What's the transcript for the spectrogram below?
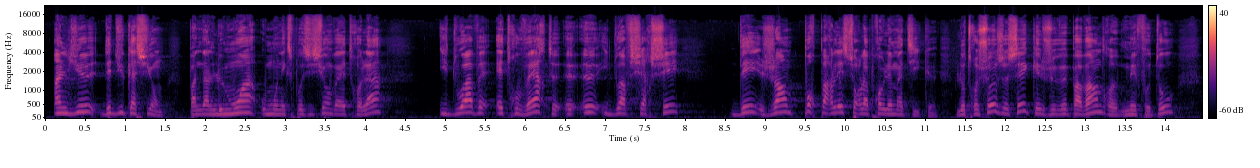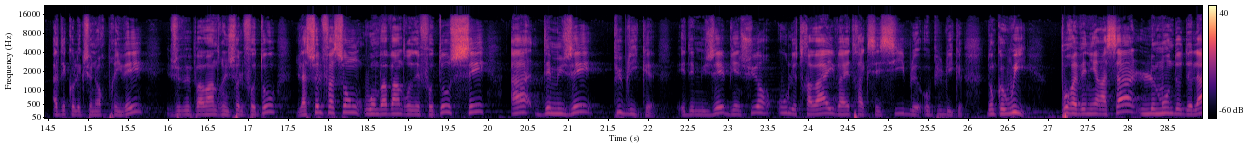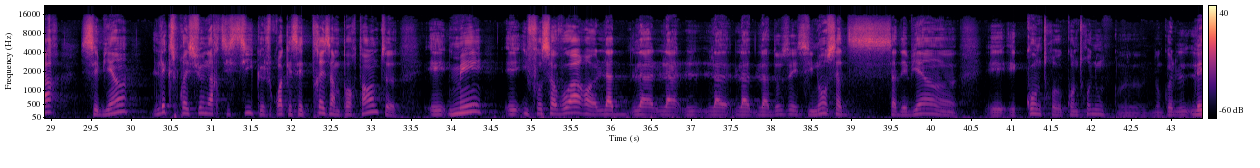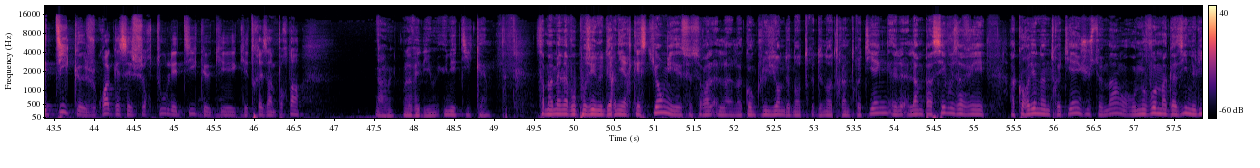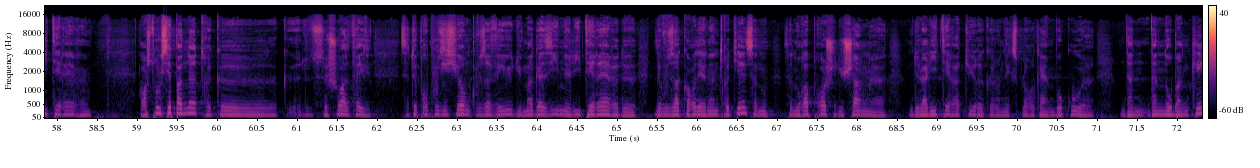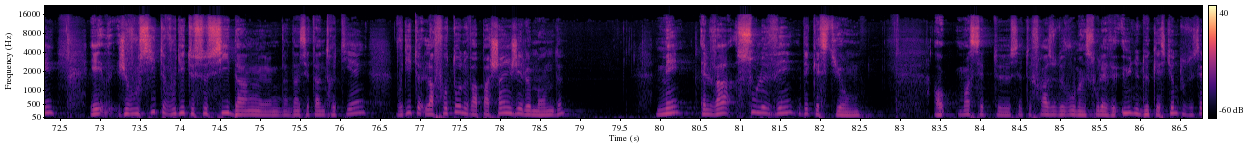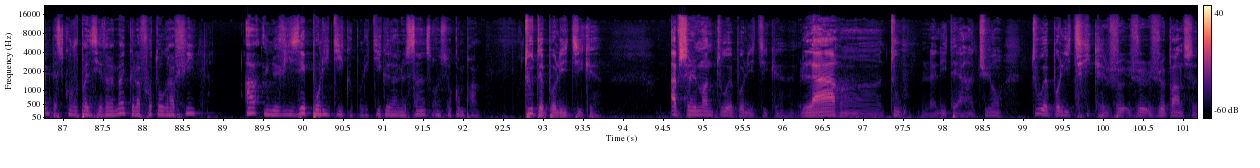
un lieu d'éducation. Pendant le mois où mon exposition va être là, ils doivent être ouvertes, eux, ils doivent chercher des gens pour parler sur la problématique. L'autre chose, c'est que je ne veux pas vendre mes photos à des collectionneurs privés, je ne veux pas vendre une seule photo. La seule façon où on va vendre des photos, c'est à des musées publics. Et des musées, bien sûr, où le travail va être accessible au public. Donc oui, pour revenir à ça, le monde de l'art, c'est bien. L'expression artistique, je crois que c'est très importante, et, mais il faut savoir la, la, doser. Sinon, ça, ça devient euh, et, contre, contre nous. Euh, donc l'éthique, je crois que c'est surtout l'éthique qui est, très important. Ah oui, vous l'avez dit, une éthique. Hein. Ça m'amène à vous poser une dernière question et ce sera la, conclusion de notre, de notre entretien. L'an passé, vous avez accordé un entretien justement au nouveau magazine littéraire. Alors je trouve que ce n'est pas neutre que, ce choix, cette proposition que vous avez eue du magazine littéraire de, vous accorder un entretien, ça nous, rapproche du champ euh, de la littérature que l'on explore quand même beaucoup euh, dans, nos banquets. Et je vous cite, vous dites ceci dans, dans cet entretien, vous dites, la photo ne va pas changer le monde, mais elle va soulever des questions. Alors, moi, cette, cette phrase de vous m'en soulève une, deux questions, tout simple. Est-ce que vous pensez vraiment que la photographie a une visée politique Politique dans le sens, on se comprend. Tout est politique. Absolument tout est politique. L'art, euh, tout. La littérature, tout est politique, je, pense.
